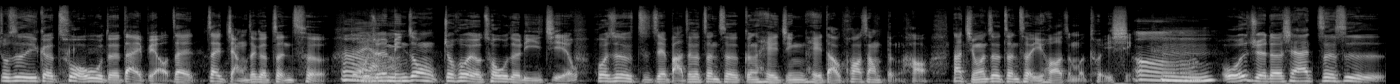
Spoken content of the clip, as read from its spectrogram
就是一个错误的代表在在讲这个政策，我觉得民众就会有错误的理解，或者是直接把这个政策跟黑金黑道画上等号。那请问这个政策以后要怎么推行？嗯，我是觉得现在这是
